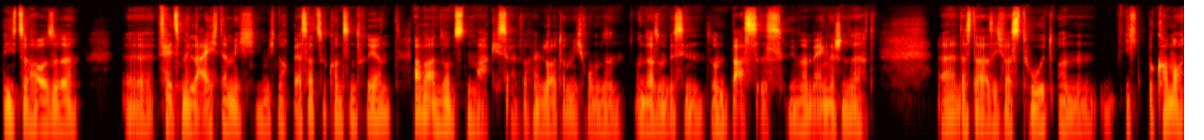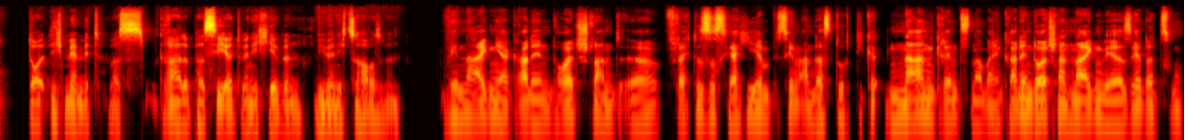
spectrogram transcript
bin ich zu Hause äh, fällt es mir leichter, mich, mich noch besser zu konzentrieren. Aber ansonsten mag ich es einfach, wenn Leute um mich rum sind und da so ein bisschen so ein Bass ist, wie man im Englischen sagt, äh, dass da sich was tut und ich bekomme auch deutlich mehr mit, was gerade passiert, wenn ich hier bin, wie wenn ich zu Hause bin wir neigen ja gerade in Deutschland, äh, vielleicht ist es ja hier ein bisschen anders durch die nahen Grenzen, aber gerade in Deutschland neigen wir ja sehr dazu,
